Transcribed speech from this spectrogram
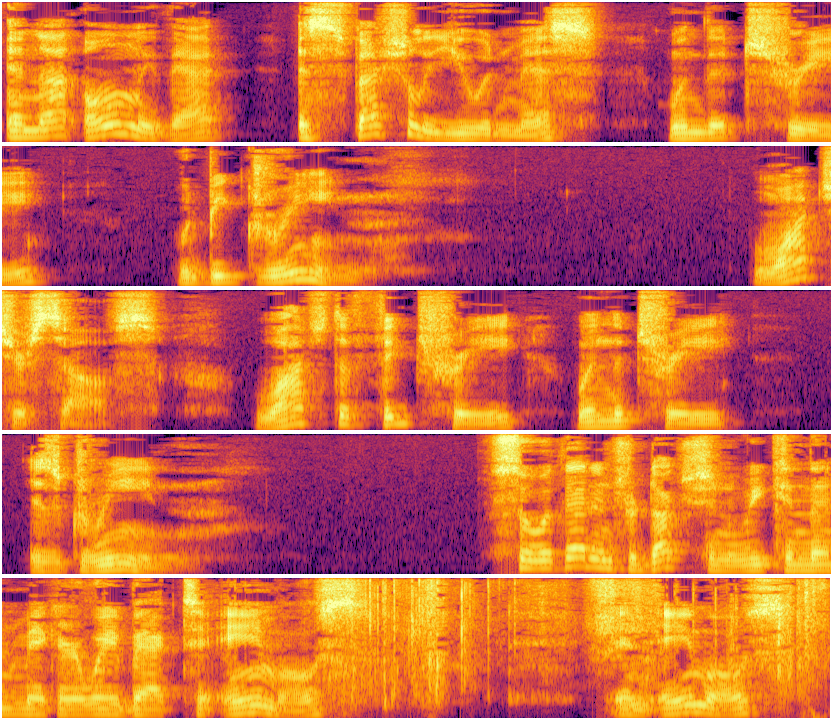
And not only that, especially you would miss when the tree would be green. Watch yourselves. Watch the fig tree when the tree is green. So, with that introduction, we can then make our way back to Amos. In Amos,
